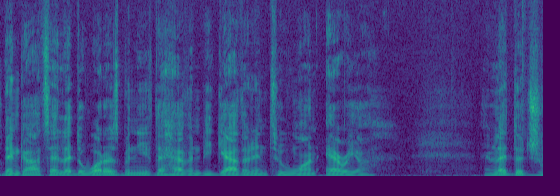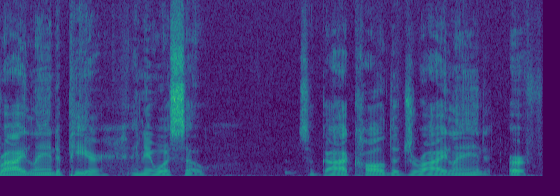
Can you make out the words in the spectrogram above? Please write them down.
Then God said, "Let the waters beneath the heaven be gathered into one area, and let the dry land appear." And it was so. So God called the dry land earth,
